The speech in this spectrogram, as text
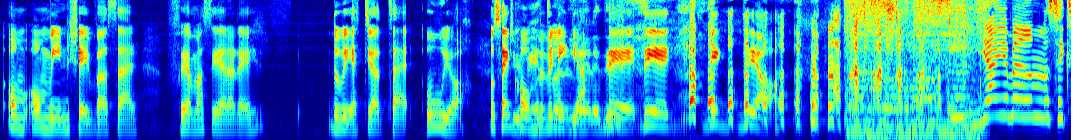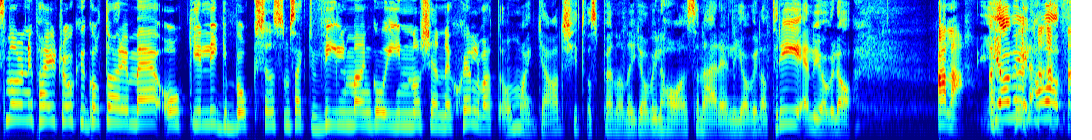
Om, om min tjej bara så här Får jag massera dig? Då vet jag att så här, oh ja Och sen Du kommer vi det ligga. det, till. det, det, det, ja. Jajamän, sex morgon i Pirate Rock, gott att ha dig med. Och i liggboxen som sagt vill man gå in och känner själv att oh my god shit vad spännande. Jag vill ha en sån här eller jag vill ha tre eller jag vill ha Alla Jag vill ha för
